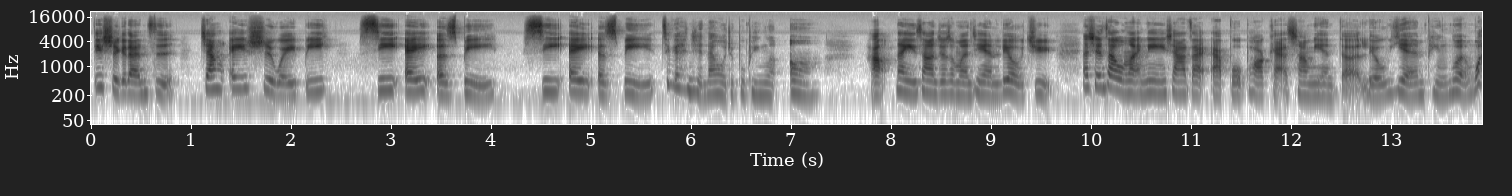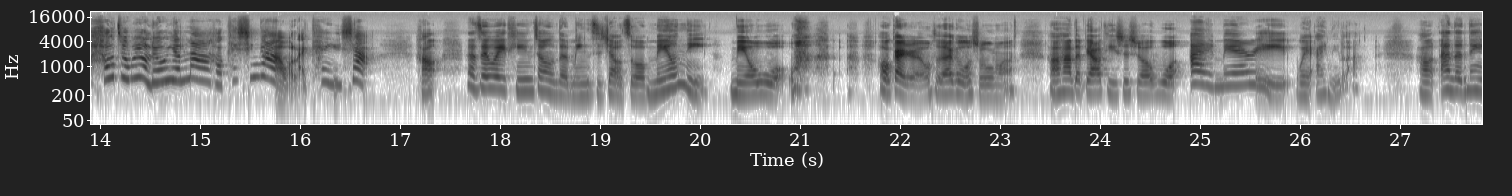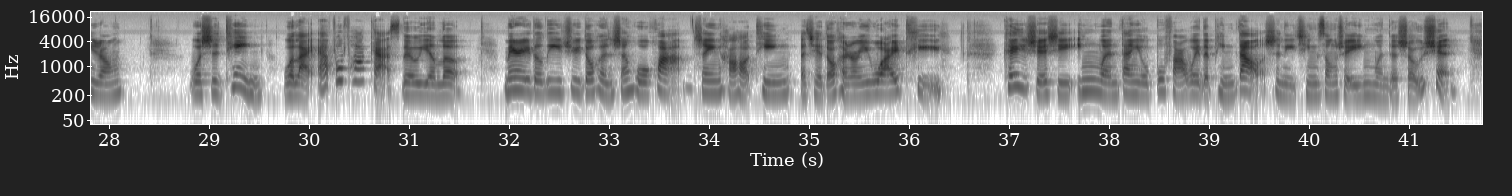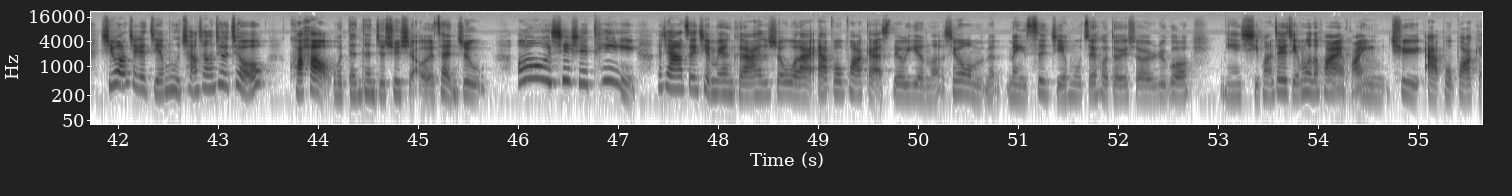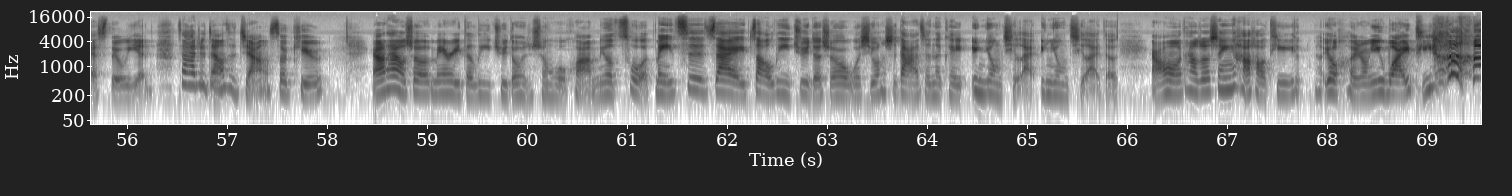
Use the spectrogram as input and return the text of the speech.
第十个单词，将 A 视为 B C A S B C A S B，这个很简单，我就不拼了，嗯。好，那以上就是我们今天六句。那现在我们来念一下在 Apple Podcast 上面的留言评论。哇，好久没有留言啦，好开心啊！我来看一下。好，那这位听众的名字叫做没有你，没有我，哇，好感人哦，是在跟我说吗？好，他的标题是说我爱 Mary，我也爱你啦。好，他的内容，我是 Ting，我来 Apple Podcast 留言了。Mary 的例句都很生活化，声音好好听，而且都很容易歪题。可以学习英文但又不乏味的频道，是你轻松学英文的首选。希望这个节目长长久久。括号我等等就去小额赞助哦，谢谢 T。而且他最前面很可爱，还是说我来 Apple Podcast 留言了，是因为我们每次节目最后都会说，如果你喜欢这个节目的话，欢迎去 Apple Podcast 留言。所以他就这样子讲，so cute。然后他有说，Mary 的例句都很生活化，没有错。每一次在造例句的时候，我希望是大家真的可以运用起来，运用起来的。然后他说声音好好听，又很容易歪题。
